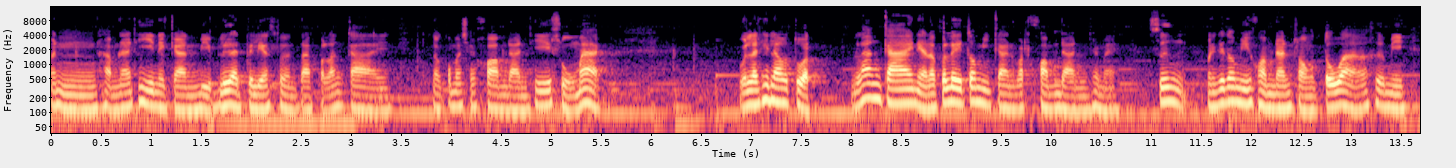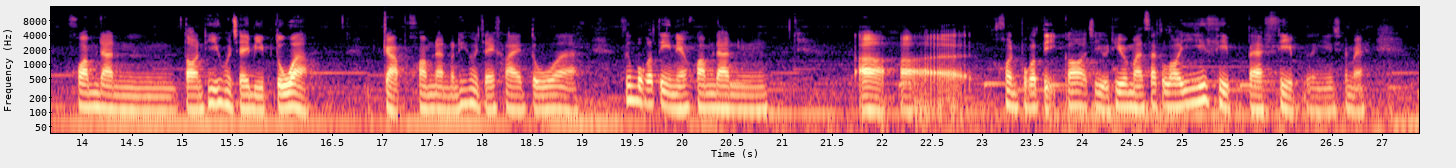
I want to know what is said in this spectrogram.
มันทำหน้าที่ในการบีบเลือดไปเลี้ยงส่วนต่างของร่างกาย แล้วก็มาใช้ความดันที่สูงมาก เวลาที่เราตรวจร่างกายเนี่ยเราก็เลยต้องมีการวัดความดันใช่ไหมซึ่งมันก็ต้องมีความดันสองตัวก็คือมีความดันตอนที่หัวใจบีบตัว กับความดันตอนที่หัวใจคลายตัว ซึ่งปกติเนี่ยความดันคนปกติก็จะอยู่ที่ประมาณสักร้อยี่สิบแปดสิบอะไรอย่างงี้ใช่ไหม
